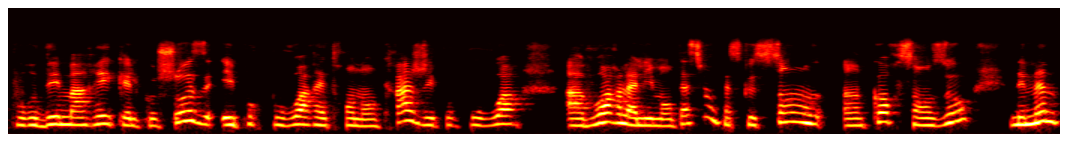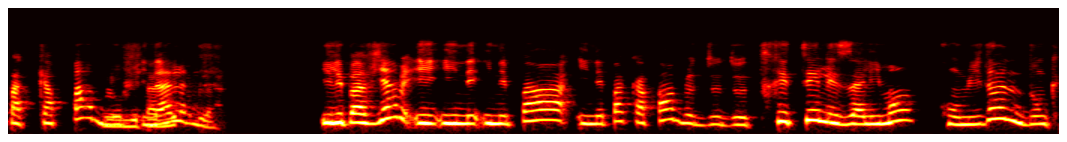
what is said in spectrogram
pour démarrer quelque chose et pour pouvoir être en ancrage et pour pouvoir avoir l'alimentation. Parce que sans un corps sans eau n'est même pas capable au final il n'est pas viable et il n'est pas, pas capable de, traiter les aliments qu'on lui donne. Donc,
